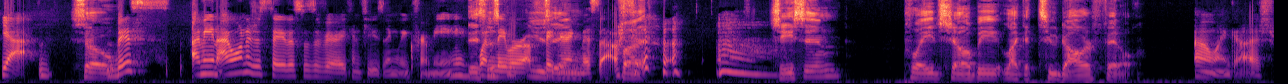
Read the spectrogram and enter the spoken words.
Yeah. So This I mean, I want to just say this was a very confusing week for me when they were figuring this out. But Jason played Shelby like a two dollar fiddle. oh my gosh.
